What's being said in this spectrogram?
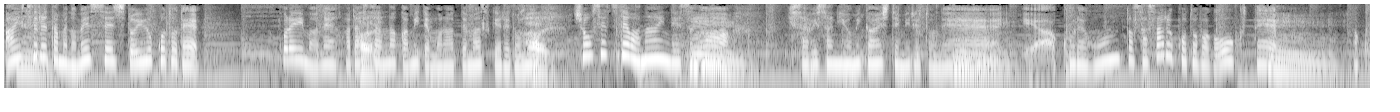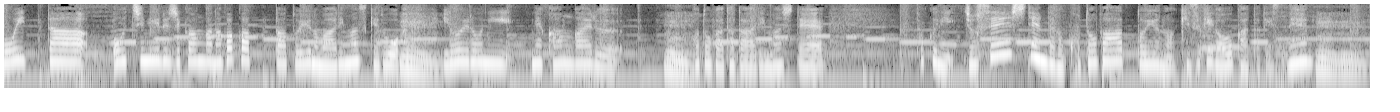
愛するためのメッセージということで、うん、これ今ね足立さん中見てもらってますけれども、はい、小説ではないんですが、久々に読み返してみるとね、いやこれ本当刺さる言葉が多くて、まあ、こういったお家にいる時間が長かったというのもありますけど、いろいろに、ね、考えることが多々ありまして、特に女性視点での言葉というのは気づきが多かったですね。うんうん、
